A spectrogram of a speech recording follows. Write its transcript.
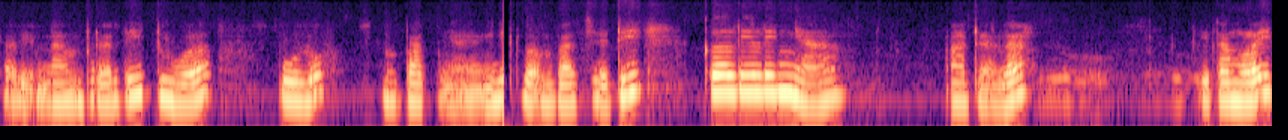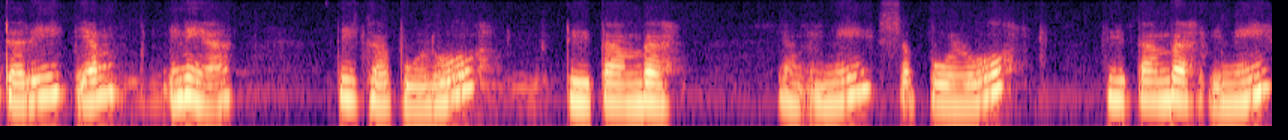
kali 6 berarti 24 nya yang ini 24 jadi kelilingnya adalah kita mulai dari yang ini ya 30 ditambah yang ini 10 ditambah ini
